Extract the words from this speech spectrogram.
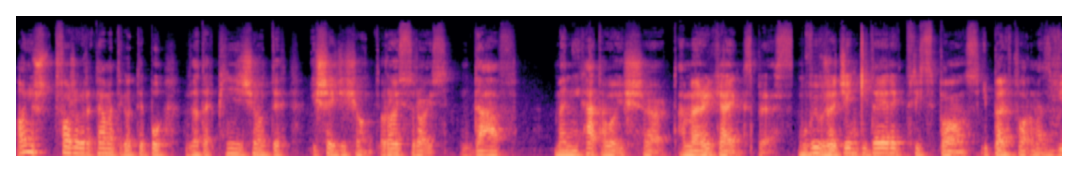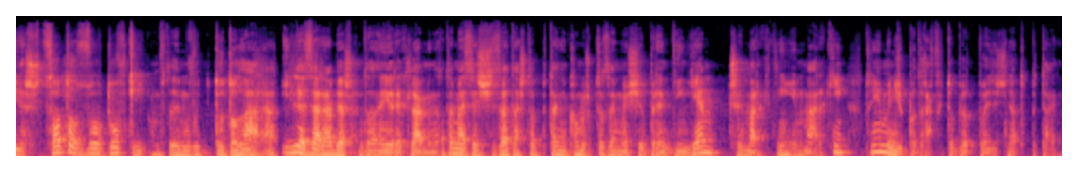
On już tworzył reklamy tego typu w latach 50. i 60. Rolls-Royce, Manny Hathaway Shirt, American Express. Mówił, że dzięki Direct Response i Performance wiesz, co to złotówki, on wtedy mówił do dolara, ile zarabiasz na danej reklamie. Natomiast jeśli zadasz to pytanie komuś, kto zajmuje się brandingiem czy marketingiem marki, to nie będzie potrafił tobie odpowiedzieć na to pytanie.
